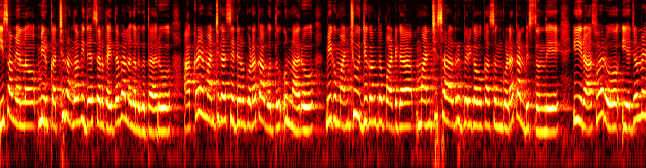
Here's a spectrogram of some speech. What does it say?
ఈ సమయంలో మీరు ఖచ్చితంగా విదేశాలకు అయితే వెళ్ళగలుగుతారు. అక్కడే మంచిగా సెటిల్ కూడా కాబోతూ ఉన్నారు. మీకు మంచి ఉద్యోగంతో పాటుగా మంచి శాలరీ పెరిగే అవకాశం కూడా కనిపిస్తుంది. ఈ రాశివారు ఏ జన్మ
